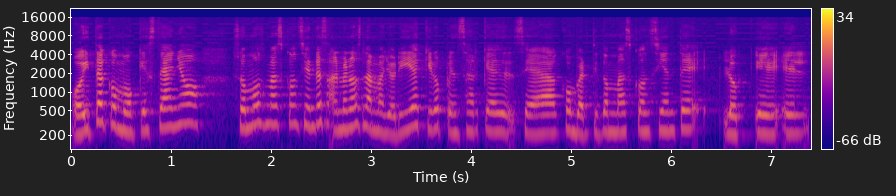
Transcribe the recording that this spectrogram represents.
Ahorita como que este año somos más conscientes, al menos la mayoría, quiero pensar que se ha convertido más consciente lo que el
